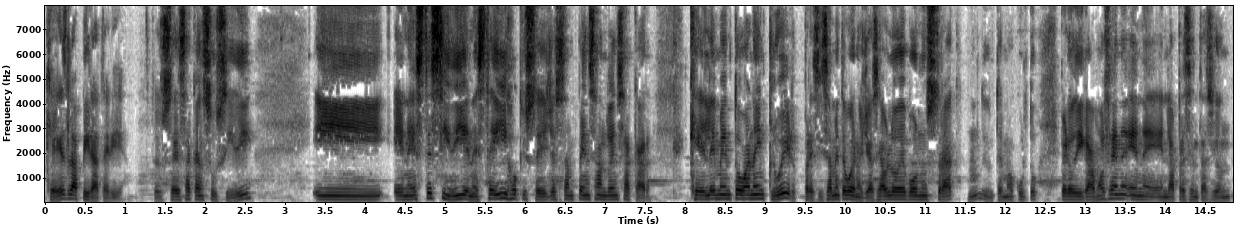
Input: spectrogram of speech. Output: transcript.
que es la piratería. Entonces ustedes sacan su CD y en este CD, en este hijo que ustedes ya están pensando en sacar, ¿qué elemento van a incluir? Precisamente, bueno, ya se habló de bonus track, de un tema oculto, pero digamos en, la presentación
